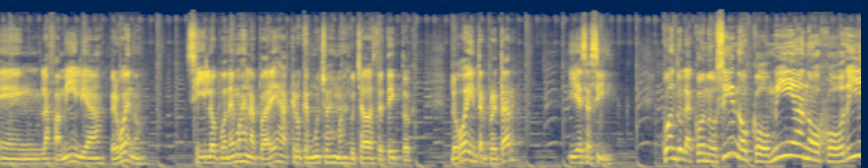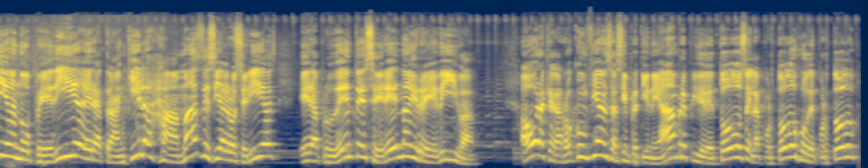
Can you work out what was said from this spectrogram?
en la familia, pero bueno, si lo ponemos en la pareja, creo que muchos hemos escuchado este TikTok. Lo voy a interpretar y es así. Cuando la conocí no comía, no jodía, no pedía, era tranquila, jamás decía groserías, era prudente, serena y rediva. Ahora que agarró confianza, siempre tiene hambre, pide de todo, se la por todo, jode por todo,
